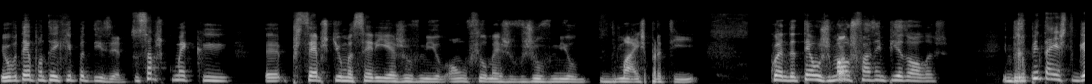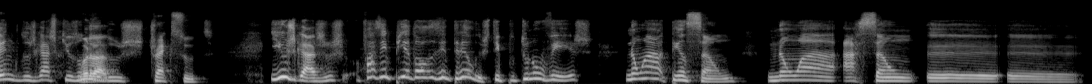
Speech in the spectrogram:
eu até apontei aqui para te dizer: tu sabes como é que uh, percebes que uma série é juvenil ou um filme é juvenil demais para ti? Quando até os maus fazem piadolas. E de repente há este gangue dos gajos que usam Verdade. todos tracksuit. E os gajos fazem piadolas entre eles. Tipo, tu não vês não há tensão, não há ação uh, uh,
